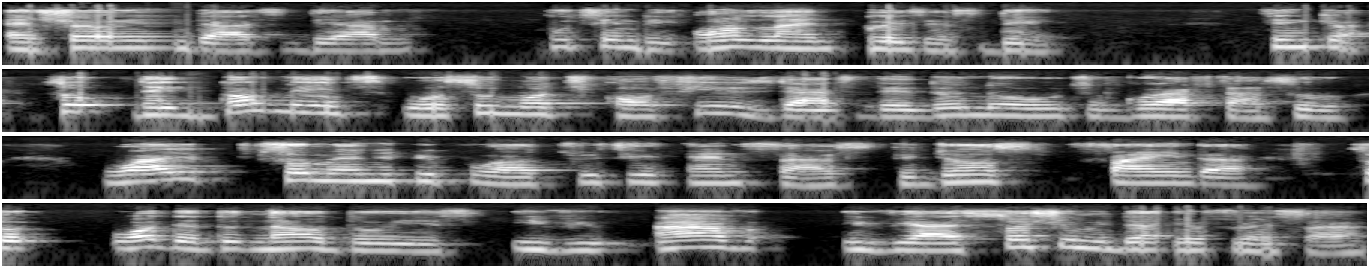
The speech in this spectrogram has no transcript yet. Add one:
ensuring that they are putting the online presence there. Think uh, so the government was so much confused that they don't know who to go after. So while so many people are tweeting answers, they just find that. So what they do now do is if you have if you are a social media influencer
